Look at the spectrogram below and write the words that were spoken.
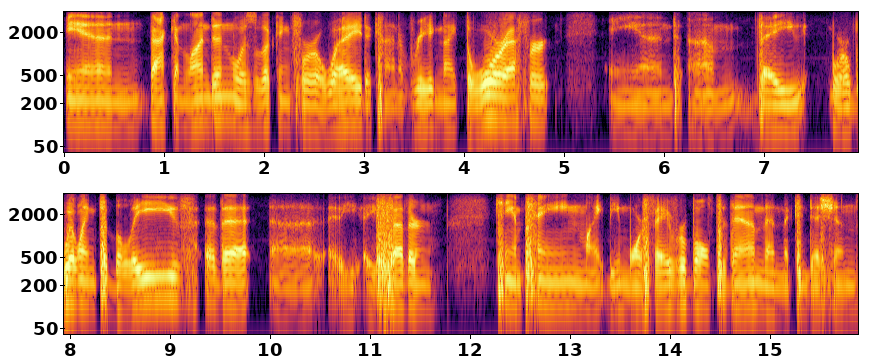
in back in London was looking for a way to kind of reignite the war effort, and um, they were willing to believe that uh, a, a southern campaign might be more favorable to them than the conditions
